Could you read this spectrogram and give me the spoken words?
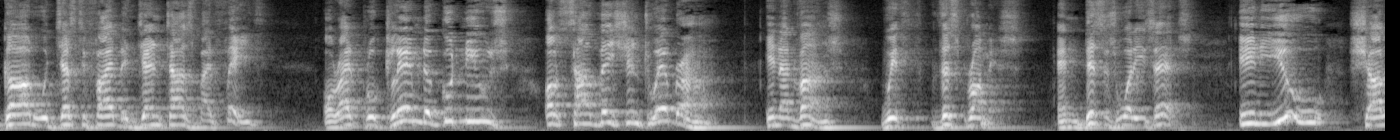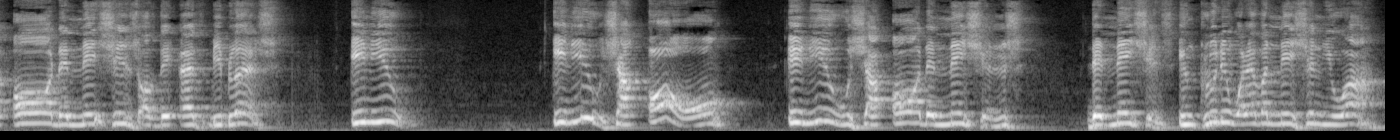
God would justify the Gentiles by faith, all right, proclaim the good news of salvation to Abraham in advance with this promise. And this is what he says In you shall all the nations of the earth be blessed. In you. In you shall all, in you shall all the nations, the nations, including whatever nation you are,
